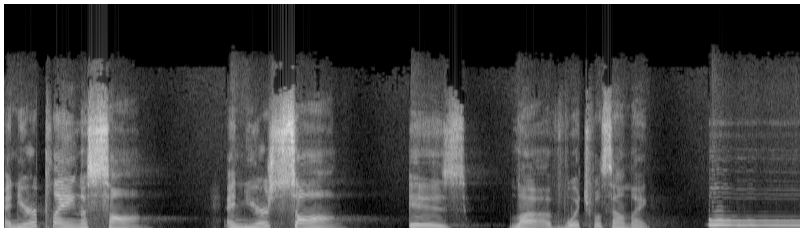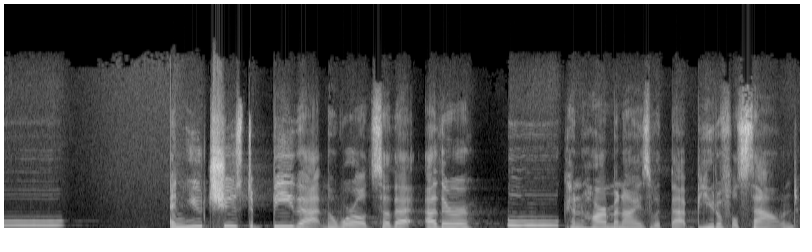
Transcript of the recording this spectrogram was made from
and you're playing a song, and your song is love, which will sound like, ooh. And you choose to be that in the world so that other ooh can harmonize with that beautiful sound.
